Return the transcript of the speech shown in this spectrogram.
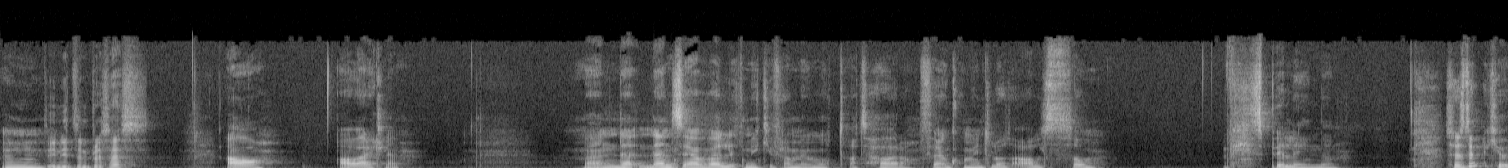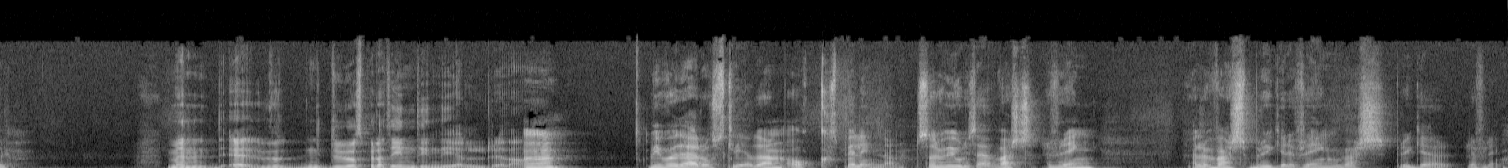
Mm. Det är en liten process. Ja, Ja, verkligen. Men den, den ser jag väldigt mycket fram emot att höra. För den kommer inte låta alls som vi spelar in den. Så det ska bli kul. Men eh, du har spelat in din del redan? Mm. Vi var där och skrev den och spelade in den. Så vi gjorde så här vers, refräng, eller vers, brygga, refräng, vers, brygga, refräng.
